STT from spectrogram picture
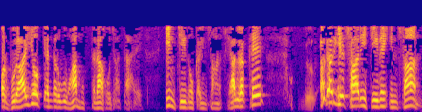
اور برائیوں کے اندر وہ وہاں مبتلا ہو جاتا ہے۔ ان چیزوں کا انسان خیال رکھے۔ اگر یہ ساری چیزیں انسان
